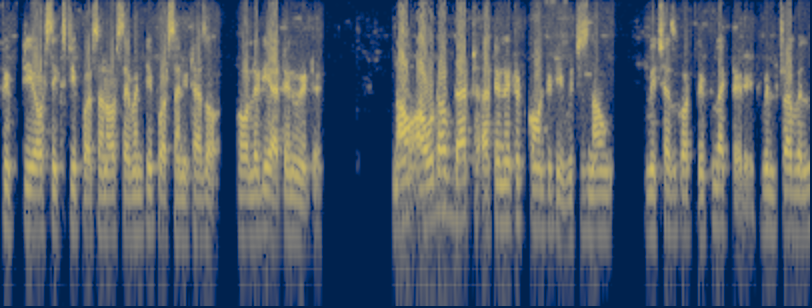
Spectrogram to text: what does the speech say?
50 or 60 percent or 70 percent it has already attenuated now out of that attenuated quantity, which is now which has got reflected, it will travel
